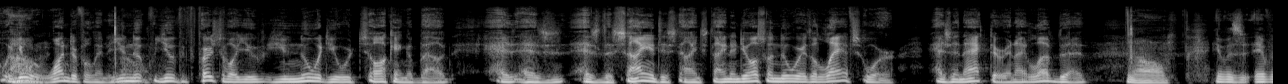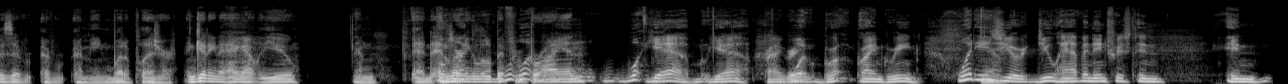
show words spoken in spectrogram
Well, you were um, wonderful in it. You knew oh. you first of all you you knew what you were talking about as as as the scientist Einstein, and you also knew where the laughs were as an actor, and I loved that. Oh, it was it was a, a I mean, what a pleasure. And getting to hang out with you and and, and learning what- a little bit from what- Brian. What? Yeah, yeah. Brian Greene. What, Bri- Brian Greene. What is your? Do you have an interest in in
